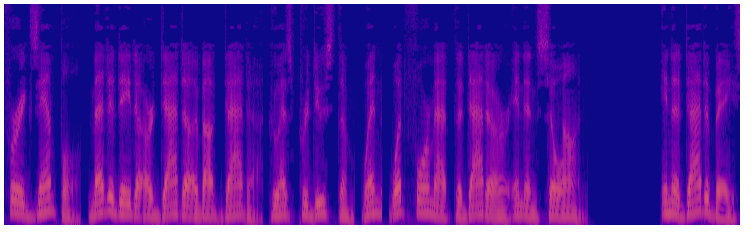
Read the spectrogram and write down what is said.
For example, metadata are data about data who has produced them, when, what format the data are in and so on. In a database,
